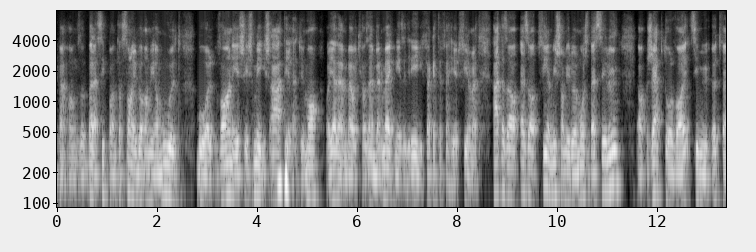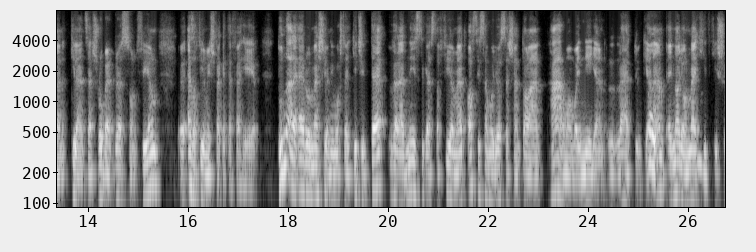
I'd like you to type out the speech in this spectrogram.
Szépen hangzott, beleszippant a szajba, ami a múltból van, és, és mégis átélhető ma a jelenbe, hogyha az ember megnéz egy régi fekete-fehér filmet. Hát ez a, ez a film is, amiről most beszélünk, a Zseptolvaj című 59-es Robert Bresson film, ez a film is fekete-fehér. Tudnál-e erről mesélni most egy kicsit? Te veled néztük ezt a filmet, azt hiszem, hogy összesen talán hárman vagy négyen lehettünk jelen. Egy nagyon meghitt kis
